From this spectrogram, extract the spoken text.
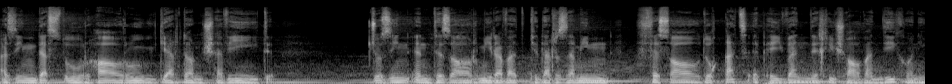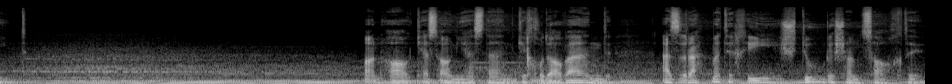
از این دستورها روی گردان شوید جز این انتظار می رود که در زمین فساد و قطع پیوند خیشاوندی کنید. آنها کسانی هستند که خداوند از رحمت خیش دورشان ساخته.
